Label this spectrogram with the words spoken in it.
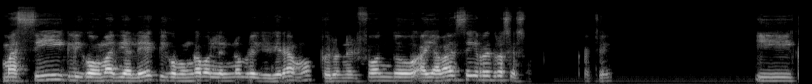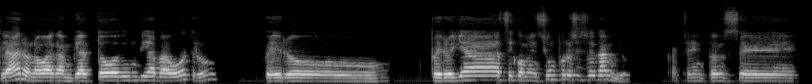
más cíclico, más dialéctico, pongámosle el nombre que queramos, pero en el fondo hay avance y retroceso. ¿cachai? Y claro, no va a cambiar todo de un día para otro, pero, pero ya se comenzó un proceso de cambio. Entonces,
